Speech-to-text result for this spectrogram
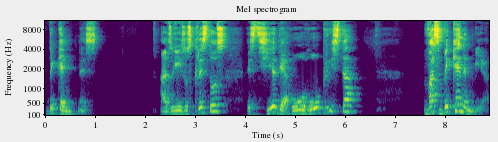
Bekenntnis. Also Jesus Christus ist hier der hohe Hohepriester. Was bekennen wir?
